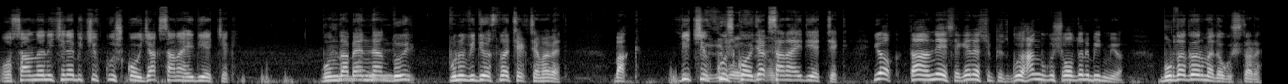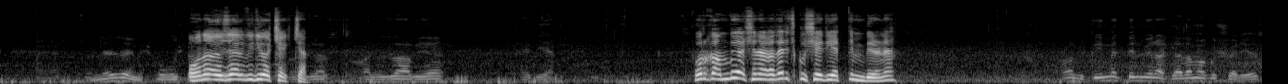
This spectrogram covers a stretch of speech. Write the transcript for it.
o sandığın içine bir çift kuş koyacak sana hediye edecek. Bunu da benden duy. Bunun videosuna çekeceğim evet. Bak bir çift kuş koyacak sana hediye edecek. Yok tamam neyse gene sürpriz. Bu Hangi kuş olduğunu bilmiyor. Burada görmedi o kuşları. Neredeymiş bu kuş? Ona özel video çekeceğim. Rıza abiye hediye. Furkan bu yaşına kadar hiç kuş hediye ettin mi birine? Abi kıymet bilmiyorlar ki adama kuş veriyoruz.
